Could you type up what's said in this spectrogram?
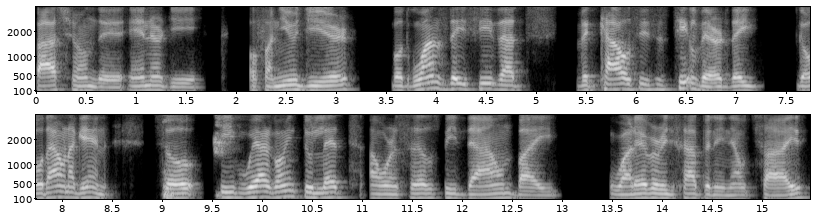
passion, the energy of a new year. But once they see that the chaos is still there, they go down again. So if we are going to let ourselves be down by whatever is happening outside,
